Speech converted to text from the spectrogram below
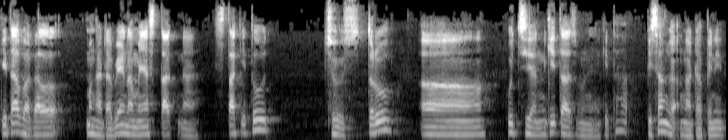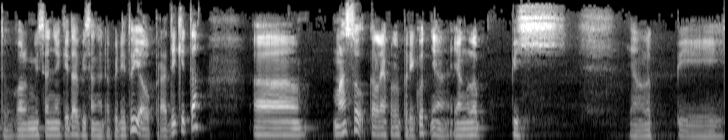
kita bakal menghadapi yang namanya stuck. Nah stuck itu justru uh, ujian kita sebenarnya. Kita bisa nggak ngadapin itu? Kalau misalnya kita bisa ngadapin itu ya berarti kita uh, masuk ke level berikutnya yang lebih yang lebih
